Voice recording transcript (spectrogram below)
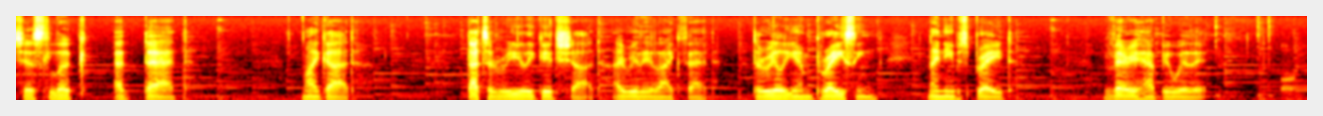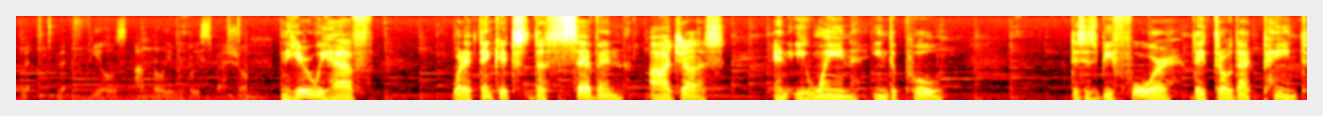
Just look at that. My god. That's a really good shot. I really like that. They're really embracing Nynaeve's braid. Very happy with it. That, that feels unbelievably special. And here we have what I think it's the seven Ajas and Egwene in the pool. This is before they throw that paint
